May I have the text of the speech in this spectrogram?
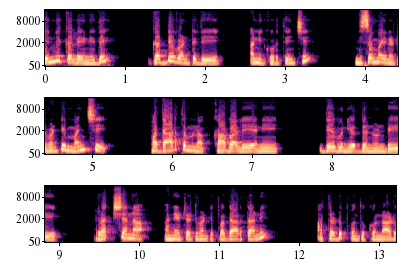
ఎన్నిక లేనిది గడ్డి వంటిది అని గుర్తించి నిజమైనటువంటి మంచి పదార్థము నాకు కావాలి అని దేవుని యొద్ద నుండి రక్షణ అనేటటువంటి పదార్థాన్ని అతడు పొందుకున్నాడు.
